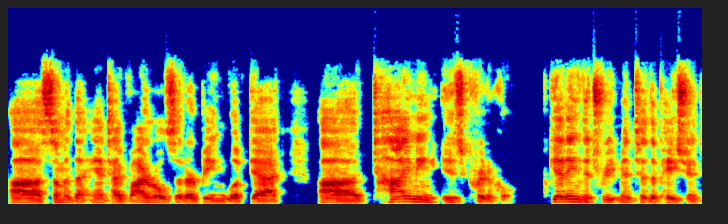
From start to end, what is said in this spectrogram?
uh, some of the antivirals that are being looked at, uh, timing is critical. Getting the treatment to the patient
